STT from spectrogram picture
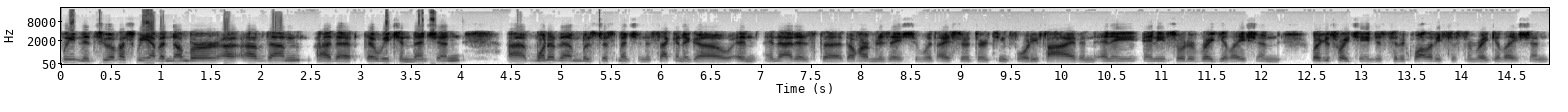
between the two of us, we have a number uh, of them uh, that that we can mention. Uh, one of them was just mentioned a second ago, and, and that is the, the harmonization with ISO 1345 and any any sort of regulation, regulatory changes to the quality system regulation.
